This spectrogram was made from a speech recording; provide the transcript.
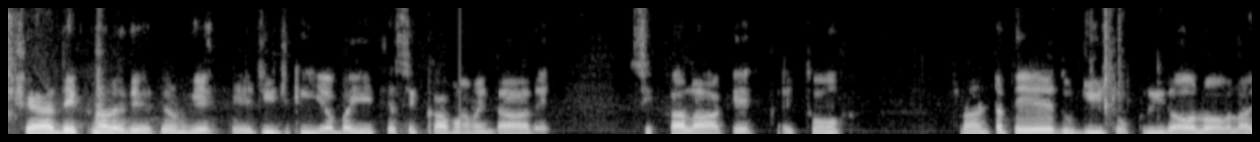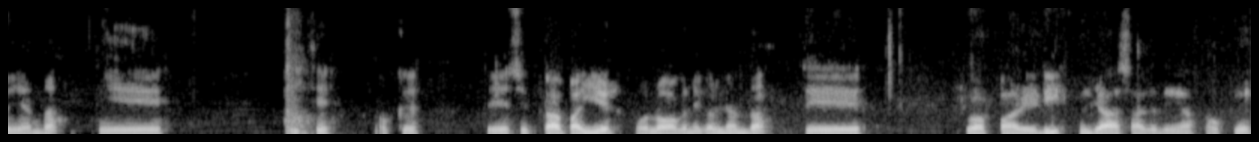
ਸ਼ਾਇਦ ਦੇਖਣ ਵਾਲੇ ਦੇਖਦੇ ਹੋਣਗੇ, ਇਹ ਚੀਜ਼ ਕੀ ਆ ਬਾਈ? ਇੱਥੇ ਸਿੱਕਾ ਪਾਉਣਾ ਪੈਂਦਾ ਆਦੇ ਸਿੱਕਾ ਲਾ ਕੇ ਇੱਥੋਂ ਫਰੰਟ ਤੇ ਦੂਜੀ ਟੋਕਰੀ ਦਾ ਉਹ ਲੌਗ ਲੱਗ ਜਾਂਦਾ ਤੇ ਇੱਥੇ ਓਕੇ ਤੇ ਸਿੱਕਾ ਪਾਈਏ, ਉਹ ਲੌਗ ਨਿਕਲ ਜਾਂਦਾ ਤੇ ਸੋ ਆਪਾਂ ਰੇੜੀ ਲਿਜਾ ਸਕਦੇ ਆ ਓਕੇ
